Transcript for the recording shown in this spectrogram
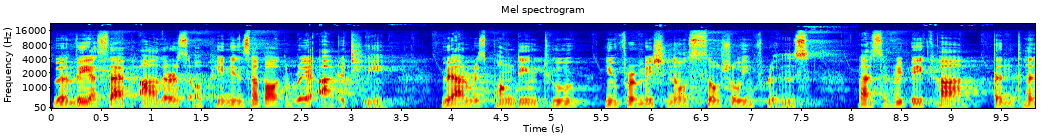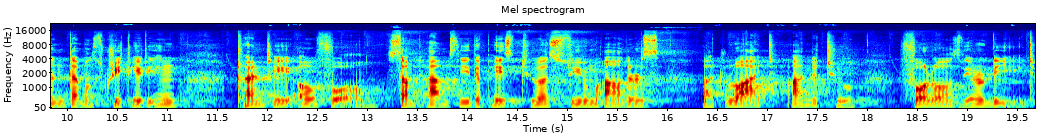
When we accept others' opinions about reality, we are responding to informational social influence, as Rebecca Denton demonstrated in 2004. Sometimes it pays to assume others are right and to follow their lead.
